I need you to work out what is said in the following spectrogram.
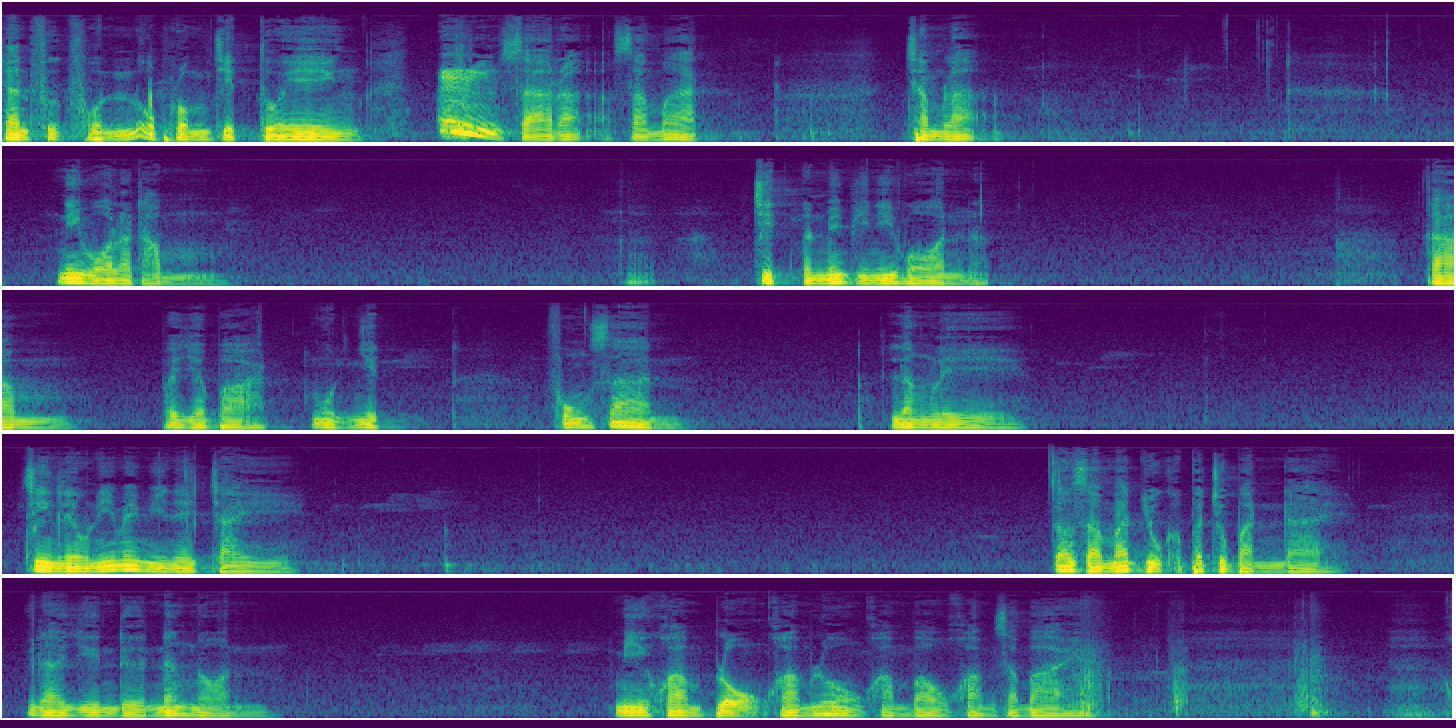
การฝึกฝนอบรมจิตตัวเอง สาระสามารถชำระ นิวรธรรม จิตมันไม่มีนิวรณ์กามพยาบาทงุนหงิด ฟุ้งซ่าน ลังเล สิ่งเหล่านี้ไม่มีในใจ เราสามารถอยู่กับปัจจุบันได้ เวลายืนเดินนั่งนอน มีความโปร่ง ความโล่ง ความเบาความสบาย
